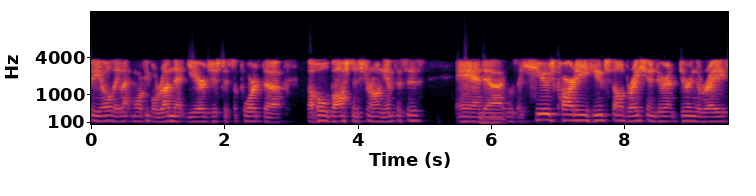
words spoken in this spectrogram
field. They let more people run that year just to support the the whole Boston Strong emphasis and uh, it was a huge party, huge celebration during during the race,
